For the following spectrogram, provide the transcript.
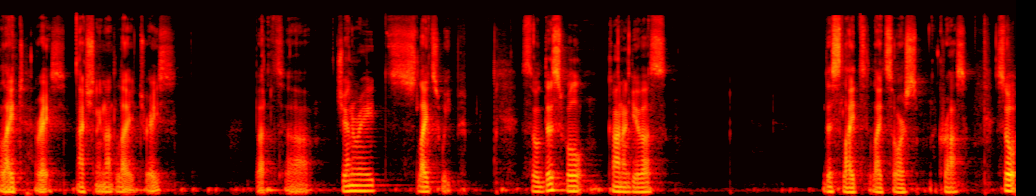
light rays. Actually, not light rays, but uh, generate light sweep. So this will kind of give us this light light source across. So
